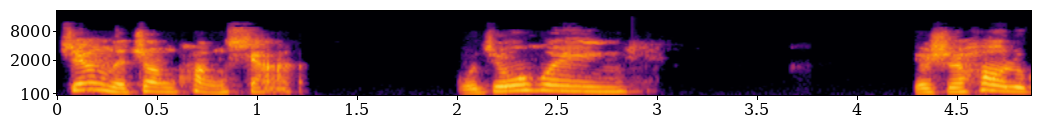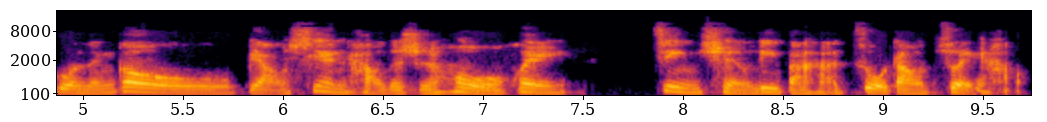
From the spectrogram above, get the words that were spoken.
这样的状况下，我就会有时候如果能够表现好的时候，我会尽全力把它做到最好。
